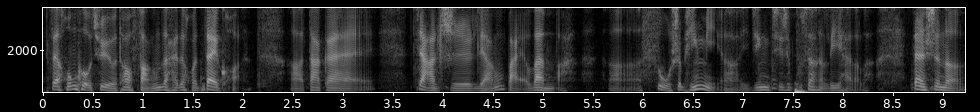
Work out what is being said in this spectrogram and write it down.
在虹口区有套房子，还在还贷款，啊，大概价值两百万吧。啊，四五十平米啊，已经其实不算很厉害的了。但是呢，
